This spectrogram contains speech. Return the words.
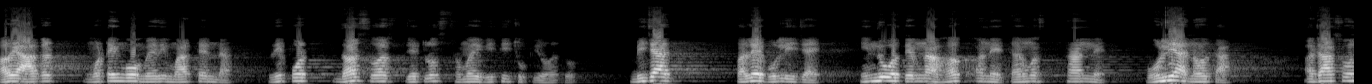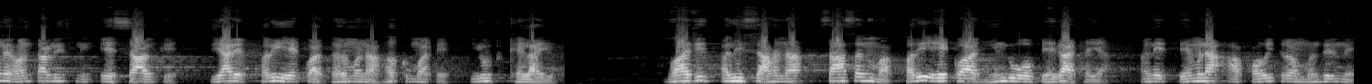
હવે આગળ મોટેંગો મેરી માર્ટિનના રિપોર્ટ દસ વર્ષ જેટલો સમય વીતી ચૂક્યો હતો. બીજા ભલે ભૂલી જાય, હિન્દુઓ તેમના હક અને ધર્મસ્થાનને ભૂલ્યા નહોતા. અઢારસો ને અડતાલીસની એ સાલ કે જ્યારે ફરી એકવાર ધર્મના હક માટે યુદ્ધ ખેલાયું. વાજિદ અલી શાહના શાસનમાં ફરી એકવાર હિન્દુઓ ભેગા થયા અને તેમના આ પવિત્ર મંદિરને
